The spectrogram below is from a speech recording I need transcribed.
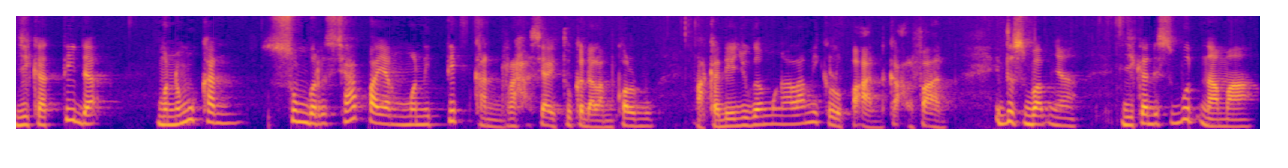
jika tidak menemukan sumber siapa yang menitipkan rahasia itu ke dalam kolbu, maka dia juga mengalami kelupaan, kealfaan. Itu sebabnya jika disebut nama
